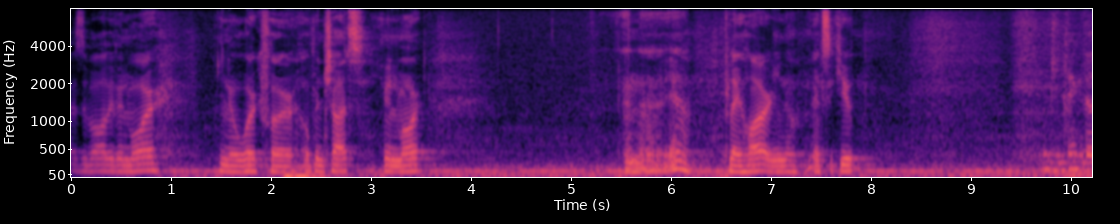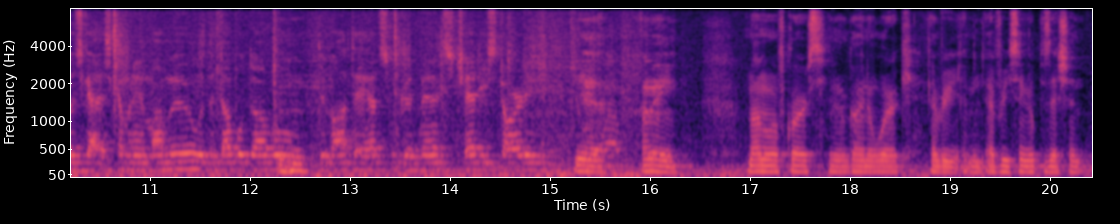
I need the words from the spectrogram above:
Pass the ball even more, you know, work for open shots even more. And uh, yeah, play hard, you know, execute. What do you think of those guys coming in? Mamu with a double double. Mm-hmm. Devonté had some good minutes. Cedi starting. Yeah, well. I mean, Mamo, of course, you know, going to work every, I mean, every single position,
